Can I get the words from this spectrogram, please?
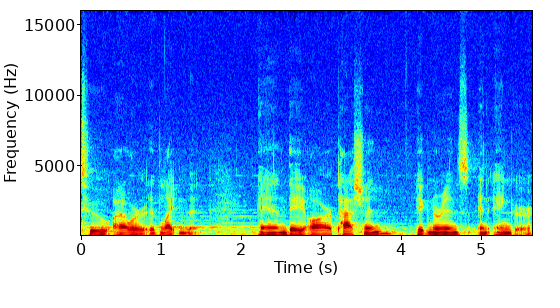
to our enlightenment. And they are passion, ignorance, and anger.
